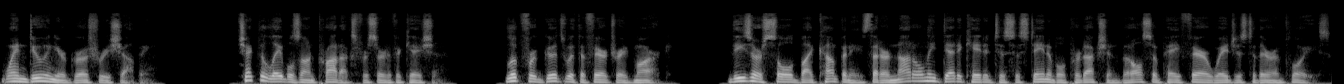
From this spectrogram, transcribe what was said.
When doing your grocery shopping, check the labels on products for certification. Look for goods with the fair trade mark. These are sold by companies that are not only dedicated to sustainable production but also pay fair wages to their employees.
